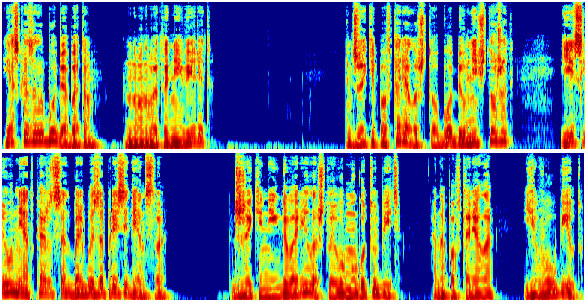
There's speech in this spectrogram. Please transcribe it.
Я сказала Бобби об этом, но он в это не верит». Джеки повторяла, что Бобби уничтожит, если он не откажется от борьбы за президентство. Джеки не говорила, что его могут убить. Она повторяла «его убьют».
